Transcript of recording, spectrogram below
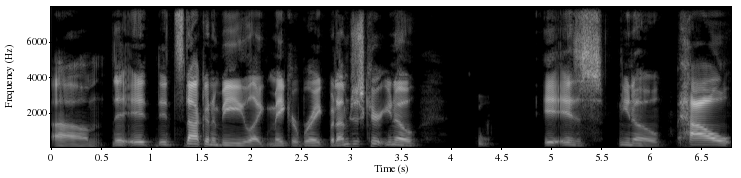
Um, it, it it's not going to be like make or break, but I'm just curious. You know, is you know how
